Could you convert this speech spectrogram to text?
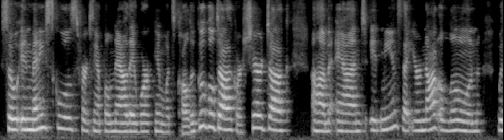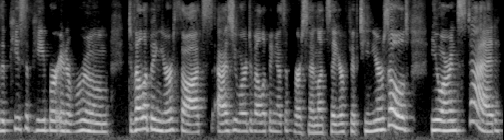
So, in many schools, for example, now they work in what's called a Google Doc or shared doc. Um, and it means that you're not alone with a piece of paper in a room developing your thoughts as you are developing as a person. Let's say you're 15 years old. You are instead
